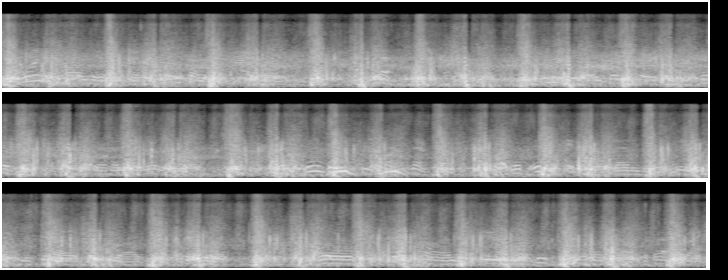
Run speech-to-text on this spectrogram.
I wanted to call here because I think on the title, yeah. What's interesting about that is usually Michelle videos, videos will sometimes do two parts on back to back. Like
